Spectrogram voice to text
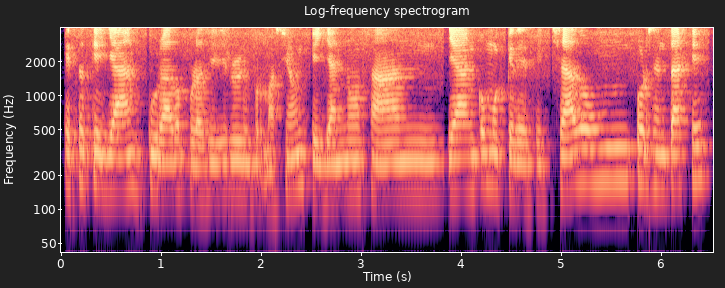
estas que ya han curado, por así decirlo, la información, que ya nos han, ya han como que desechado un porcentaje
